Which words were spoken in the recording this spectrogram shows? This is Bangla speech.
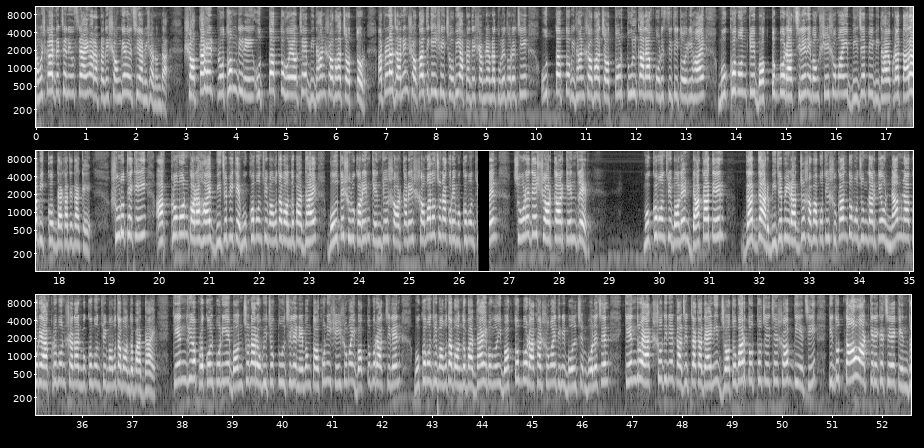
নমস্কার, দেখছেন নিউজ টাইম আর আপনাদের সঙ্গে রয়েছে আমি সানন্দা। সপ্তাহের প্রথম দিনেই উত্তপ্ত হয়ে ওঠে বিধানসভা চত্বর। আপনারা জানেন, সকাল থেকেই সেই ছবি আপনাদের সামনে আমরা তুলে ধরেছি। উত্তপ্ত বিধানসভা চত্বর, তুলকালাম পরিস্থিতি তৈরি হয়। মুখ্যমন্ত্রী বক্তব্য রাখছিলেন এবং সে সময় বিজেপি বিধায়করা তারা বিক্ষোভ দেখাতে থাকে। শুরু থেকেই আক্রমণ করা হয় বিজেপিকে। মুখ্যমন্ত্রী মমতা বন্দ্যোপাধ্যায় বলতে শুরু করেন, কেন্দ্রীয় সরকারের সমালোচনা করে মুখ্যমন্ত্রী বলেন, চোরেদের সরকার কেন্দ্রের। মুখ্যমন্ত্রী বলেন, ডাকাতের গদ্দার বিজেপি রাজ্য সভাপতি সুকান্ত মজুমদারকেও নাম না করে আক্রমণ শানান মুখ্যমন্ত্রী মমতা বন্দ্যোপাধ্যায়। কেন্দ্রীয় প্রকল্প নিয়ে বঞ্চনার অভিযোগ তুলছিলেন এবং তখনই সেই সময় বক্তব্য রাখছিলেন মুখ্যমন্ত্রী মমতা বন্দ্যোপাধ্যায় এবং ওই বক্তব্য রাখার সময় তিনি বলছেন, কেন্দ্র একশো দিনের কাজের টাকা দেয়নি, যতবার তথ্য চেয়েছে সব দিয়েছি, কিন্তু তাও আটকে রেখেছে কেন্দ্র।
